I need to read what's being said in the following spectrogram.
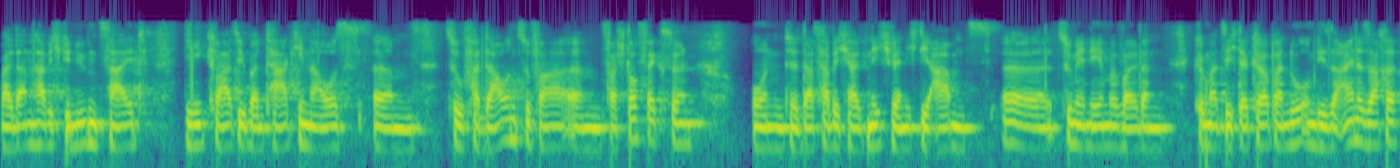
weil dann habe ich genügend Zeit, die quasi über den Tag hinaus ähm, zu verdauen, zu ver, ähm, verstoffwechseln. Und äh, das habe ich halt nicht, wenn ich die abends äh, zu mir nehme, weil dann kümmert sich der Körper nur um diese eine Sache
